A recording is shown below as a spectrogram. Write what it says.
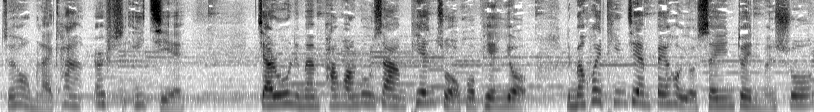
最后，我们来看二十一节：假如你们彷徨路上偏左或偏右，你们会听见背后有声音对你们说：“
